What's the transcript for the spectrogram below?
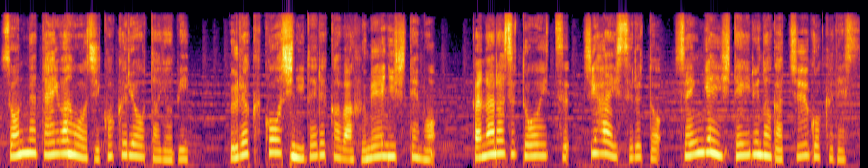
そんな台湾を自国領と呼び、武力行使に出るかは不明にしても、必ず統一、支配すると宣言しているのが中国です。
